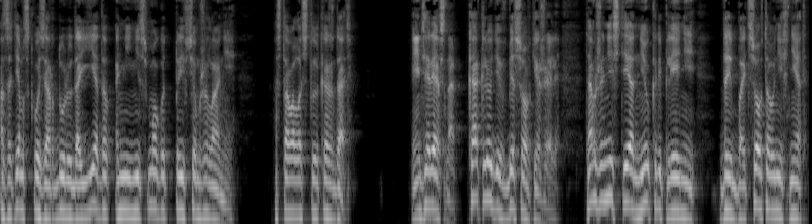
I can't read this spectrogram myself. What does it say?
а затем сквозь орду людоедов они не смогут при всем желании. Оставалось только ждать. «Интересно, как люди в бесовке жили? Там же ни стен, ни укреплений, да и бойцов-то у них нет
